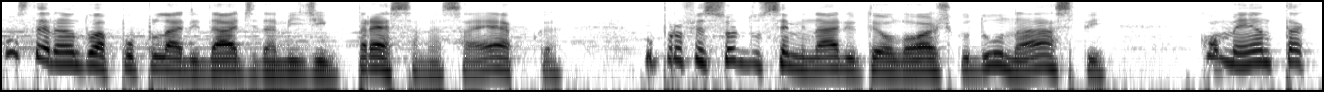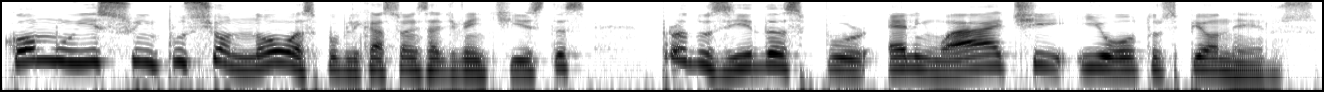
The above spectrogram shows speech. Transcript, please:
Considerando a popularidade da mídia impressa nessa época, o professor do Seminário Teológico do UNASP comenta como isso impulsionou as publicações adventistas produzidas por Ellen White e outros pioneiros.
